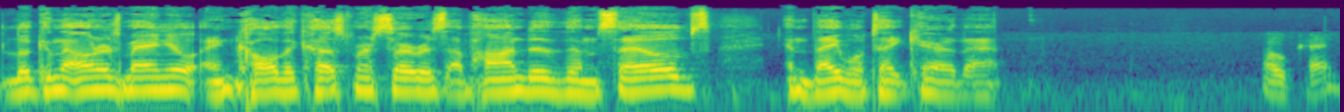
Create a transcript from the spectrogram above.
look in the owner's manual and call the customer service of Honda themselves, and they will take care of that. Okay.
